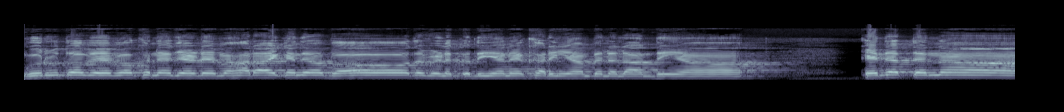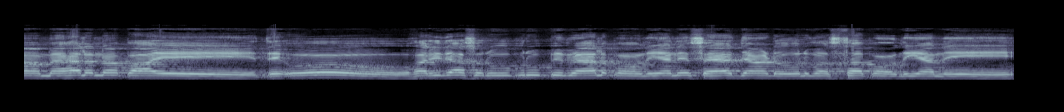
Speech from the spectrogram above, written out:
ਗੁਰੂ ਤੋਂ ਬੇਮੁਖ ਨੇ ਜਿਹੜੇ, ਮਹਾਰਾਜ ਕਹਿੰਦੇ ਉਹ ਬਹੁਤ ਵਿਲਕਦੀਆਂ ਨੇ, ਖਰੀਆਂ ਬਿਲ ਲਾਂਦੀਆਂ ਕਹਿੰਦੇ ਤਿੰਨ ਮਹਿਲ ਨਾ ਪਾਏ ਤੇ ਉਹ ਹਰੀ ਦਾ ਸਰੂਪ ਰੂਪੀ ਮਹਿਲ ਪਾਉਂਦੀਆਂ ਨੇ, ਸਹਿਜ ਜਾਂ ਡੋਲ ਅਵਸਥਾ ਪਾਉਂਦੀਆਂ ਨੇ।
